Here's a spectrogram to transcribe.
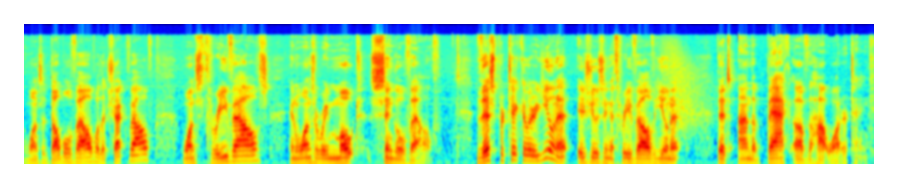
one's a double valve with a check valve, one's three valves, and one's a remote single valve. This particular unit is using a three valve unit that's on the back of the hot water tank.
